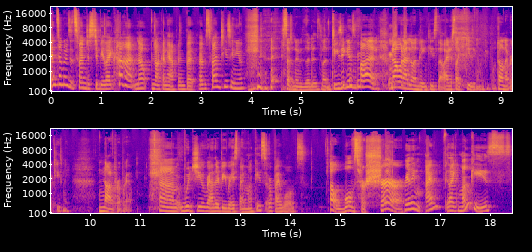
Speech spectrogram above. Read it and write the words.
And sometimes it's fun just to be like, haha, nope, not gonna happen. But it was fun teasing you. Sometimes it is fun. Teasing is fun. Not when I'm the one being teased though. I just like teasing other people. Don't ever tease me. Not appropriate. Um, would you rather be raised by monkeys or by wolves? Oh, wolves for sure. Really, I'm like monkeys.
